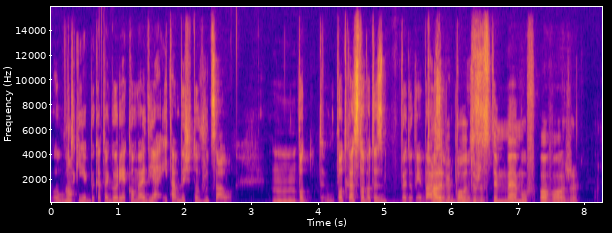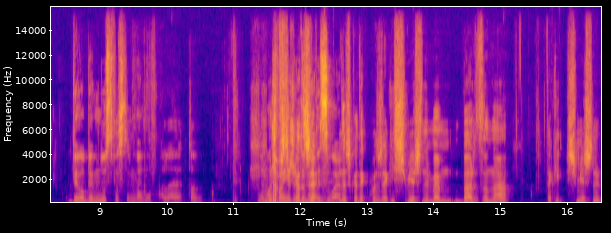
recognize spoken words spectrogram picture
Byłby No. taki jakby kategoria komedia i tam by się to wrzucało. Mm, Pod, podcastowa to jest według mnie bardzo Ale by było pomysł. dużo z tym memów, o Boże. Byłoby mnóstwo z tym memów, ale to... Nie możesz powiedzieć, że to przykład, byłoby złe. Na przykład jak masz jakiś śmieszny mem bardzo na taki śmieszny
